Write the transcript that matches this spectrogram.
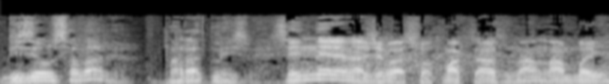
bize olsa var ya para etmeyiz be. Senin neren acaba sokmak lazım lan lambayı?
